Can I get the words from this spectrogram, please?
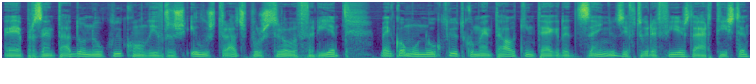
é apresentado um núcleo com livros ilustrados por Estrela Faria, bem como um núcleo documental que integra desenhos e fotografias da artista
